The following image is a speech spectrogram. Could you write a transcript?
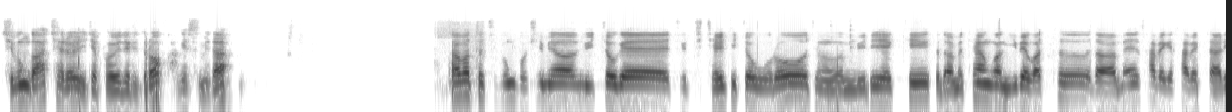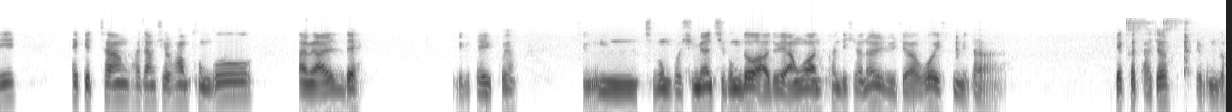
지붕과 하체를 이제 보여드리도록 하겠습니다. 타바트 지붕 보시면 위쪽에 지- 제일 뒤쪽으로 미리 해키, 그 다음에 태양광 200W, 그 다음에 400에 400짜리 해키창, 화장실 환풍구, 그 다음에 알대 이렇게 되어 있고요. 지금 지붕 보시면 지붕도 아주 양호한 컨디션을 유지하고 있습니다. 깨끗하죠? 지붕도.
